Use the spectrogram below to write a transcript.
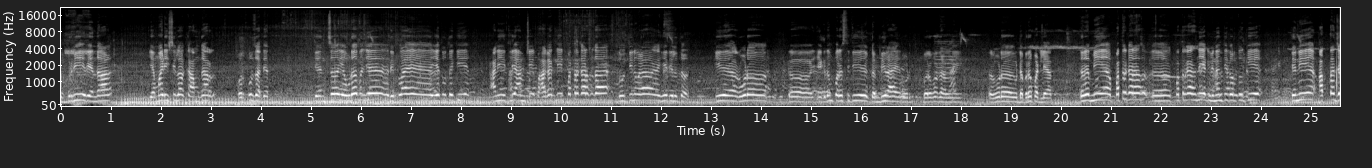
उपरी रेंदाळ एम आय डी सीला कामगार भरपूर जातात त्यांचं एवढं म्हणजे रिप्लाय येत होतं की आणि इथली आमची भागातली पत्रकारसुद्धा दोन तीन वेळा हे दिलं होतं की रोड एकदम परिस्थिती गंभीर आहे रोड बरोबर झालं नाही रोड डबरं पडल्यात. तर मी पत्रकारा पत्रकारांनी एक विनंती करतो की त्यांनी आत्ता जे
